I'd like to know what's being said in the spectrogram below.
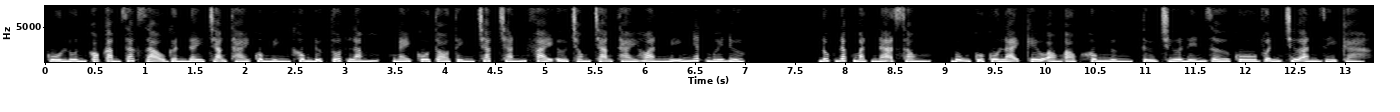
cô luôn có cảm giác dạo gần đây trạng thái của mình không được tốt lắm, ngày cô tỏ tình chắc chắn phải ở trong trạng thái hoàn mỹ nhất mới được. Lúc đắp mặt nạ xong, bụng của cô lại kêu ỏng ọc không ngừng, từ trưa đến giờ cô vẫn chưa ăn gì cả.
